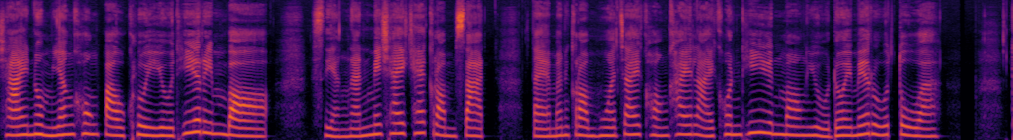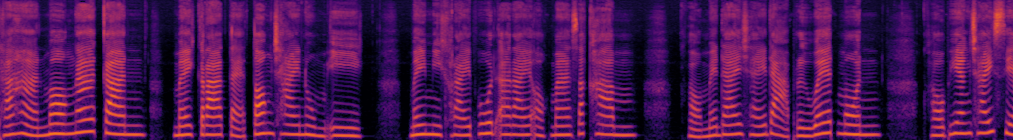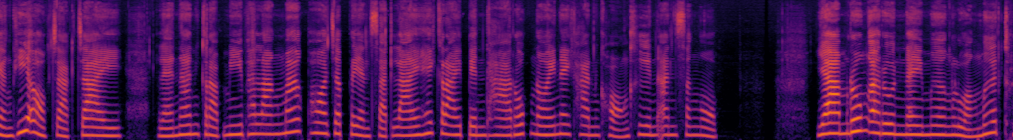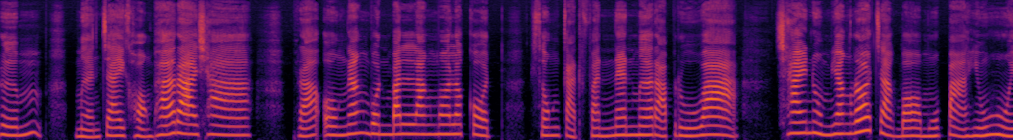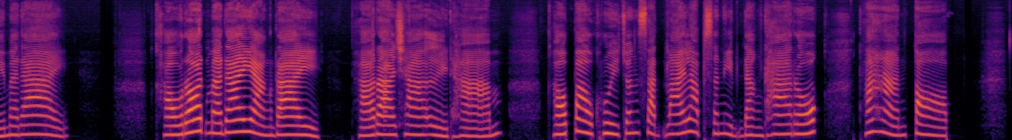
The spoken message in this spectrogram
ชายหนุ่มยังคงเป่าขลุ่ยอยู่ที่ริมบ่อ เสียงนั้นไม่ใช่แค่กล่อมสัตว์ แต่มันกล่อมหัวใจของใครหลายคนที่ยืนมองอยู่โดยไม่รู้ตัว ทหารมองหน้ากัน ไม่กล้าแต่ต้องชายหนุ่มอีก ไม่มีใครพูดอะไรออกมาสักคำเขาไม่ได้ใช้ดาบหรือเวทมนต์ เขาเพียงใช้เสียงที่ออกจากใจ และนั่นกลับมีพลังมากพอจะเปลี่ยนสัตว์ร้ายให้กลายเป็นทารกน้อยในคันของคืนอันสงบ ยามรุ่งอรุณในเมืองหลวงมืดครึ้ม เหมือนใจของพระราชา พระองค์นั่งบนบัลลังก์มรกตทรงกัดฟันแน่นเมื่อรับรู้ว่า ชายหนุ่มยังรอดจากบ่อหมูป่าหิวโหยมาได้ เขารอดมาได้อย่างไร พระราชาเอ่ยถาม เขาเป่าครุยจนสัตว์ร้ายหลับสนิทดังทารก ทหารตอบ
